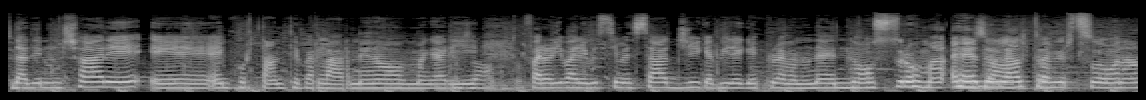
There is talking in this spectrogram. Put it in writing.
da denunciare e è importante parlarne, no? Magari Esatto. far arrivare questi messaggi, capire che il problema non è nostro, ma è Esatto. dell'altra persona.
